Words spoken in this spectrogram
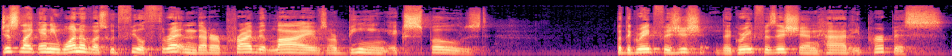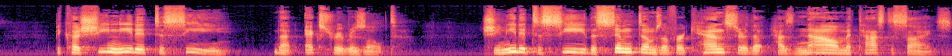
Just like any one of us would feel threatened that our private lives are being exposed. But the great physician, the great physician had a purpose because she needed to see that x ray result. She needed to see the symptoms of her cancer that has now metastasized.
